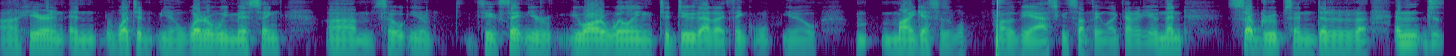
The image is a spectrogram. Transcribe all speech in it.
uh, here? And, and what did, you know, what are we missing? Um, So, you know, to the extent you're, you are willing to do that, I think, you know, my guess is we'll probably be asking something like that of you. And then subgroups and da-da-da-da. And just,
